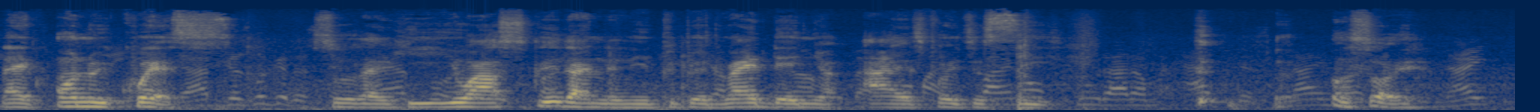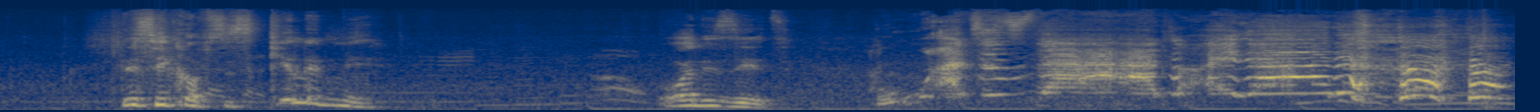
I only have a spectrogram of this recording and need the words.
like, on request. that, because look at this So like he, you ask it and then you prepared right there in your eyes for you to see. food item at this night Oh, sorry. This hiccups is killing me. Oh, What is it? What is that? Oh my god!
